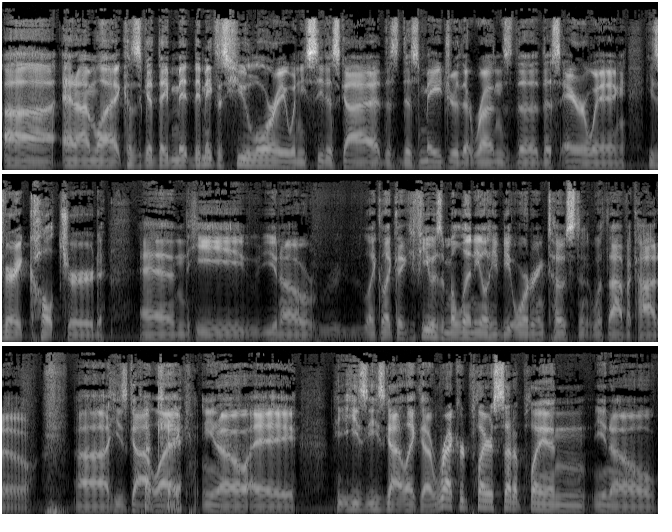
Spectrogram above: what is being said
uh, and I'm like, because they they make this Hugh Laurie when you see this guy, this this major that runs the this air wing. He's very cultured, and he, you know, like like, like if he was a millennial, he'd be ordering toast with avocado. Uh, he's got like you know a he, he's he's got like a record player set up playing you know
